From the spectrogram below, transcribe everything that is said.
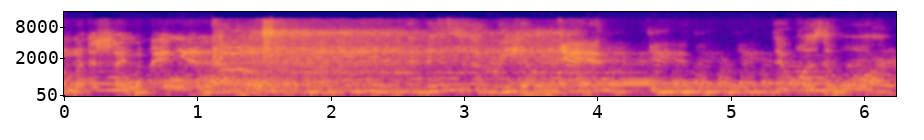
I'm of the same opinion. The myths are real. There was a war.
